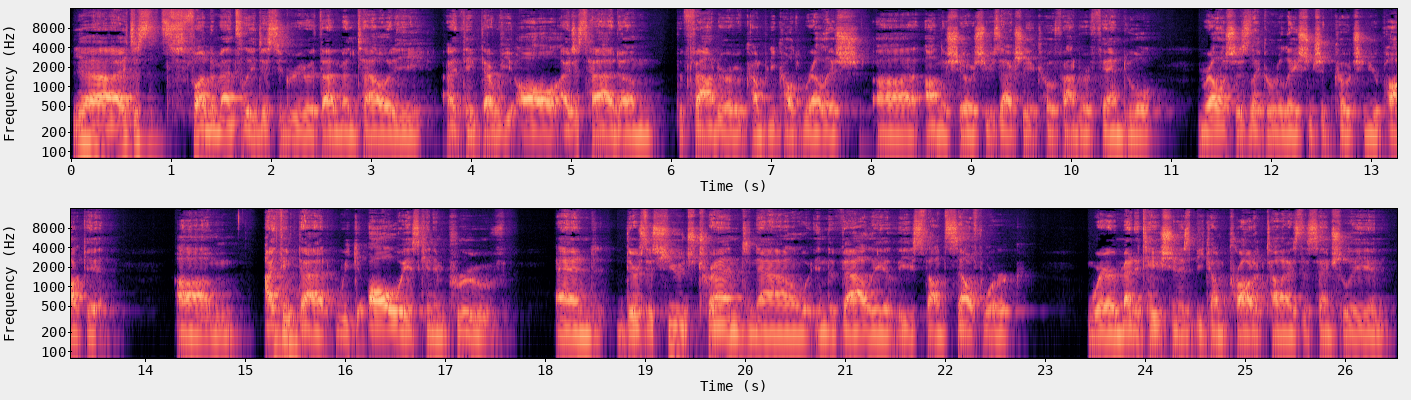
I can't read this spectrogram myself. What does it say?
Yeah, I just fundamentally disagree with that mentality. I think that we all, I just had um, the founder of a company called Relish uh, on the show. She was actually a co founder of FanDuel. Relish is like a relationship coach in your pocket. Um, I think that we always can improve. And there's this huge trend now in the Valley, at least on self work, where meditation has become productized essentially. And,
